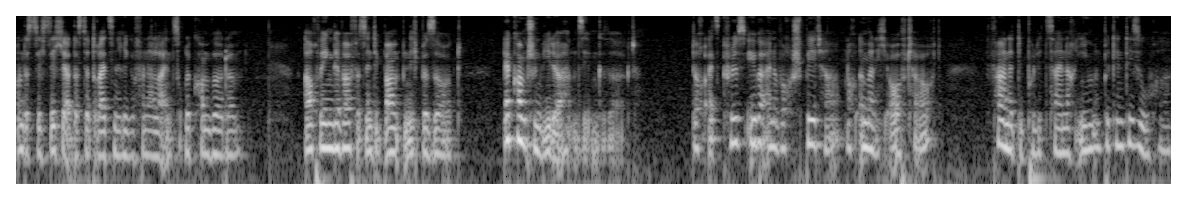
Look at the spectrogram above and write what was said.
und ist sich sicher, dass der 13-Jährige von allein zurückkommen würde. Auch wegen der Waffe sind die Beamten nicht besorgt. Er kommt schon wieder, hatten sie ihm gesagt. Doch als Chris über eine Woche später noch immer nicht auftaucht, fahndet die Polizei nach ihm und beginnt die Suche.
